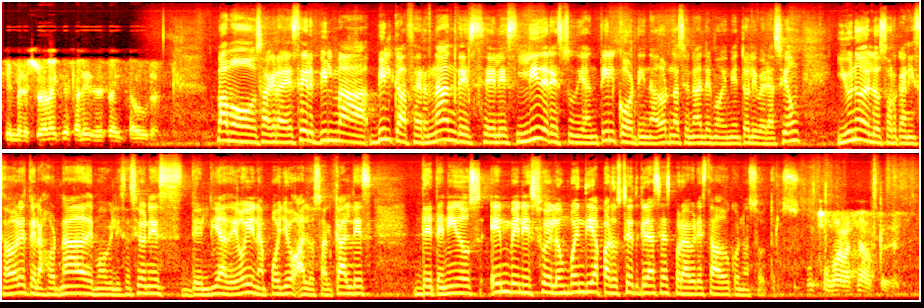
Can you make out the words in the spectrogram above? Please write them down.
que en Venezuela hay que salir de esta dictadura. Vamos a agradecer Vilma Vilca Fernández, él es líder estudiantil, coordinador nacional del Movimiento de Liberación y uno de los organizadores de la jornada de movilizaciones del día de hoy en apoyo a los alcaldes detenidos en Venezuela. Un buen día para usted, gracias por haber estado con nosotros. Muchas gracias a ustedes.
